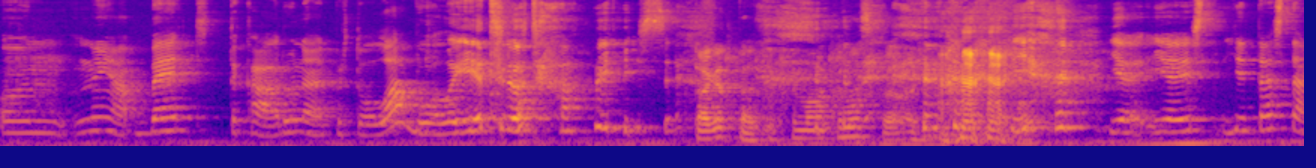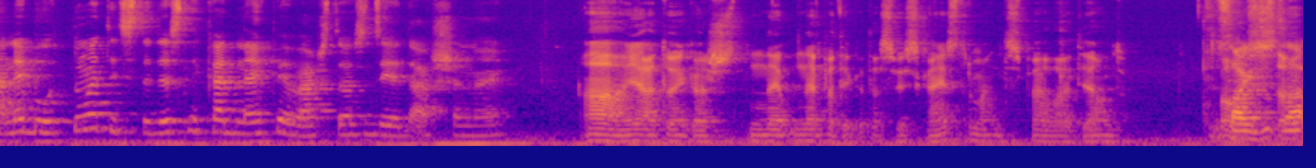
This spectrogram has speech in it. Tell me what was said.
Un, nu jā, bet tā kā runājot par to labo lietu no tā visa. Tagad pēc tam māku nospēlēt. ja, ja, ja, es, ja tas tā nebūtu noticis, tad es nekad nepievērstos dziedāšanai. Ah, jā, tu vienkārši ne, nepatika tas viss, kā instruments spēlēt. Jā, un tu Sāki balss sā-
